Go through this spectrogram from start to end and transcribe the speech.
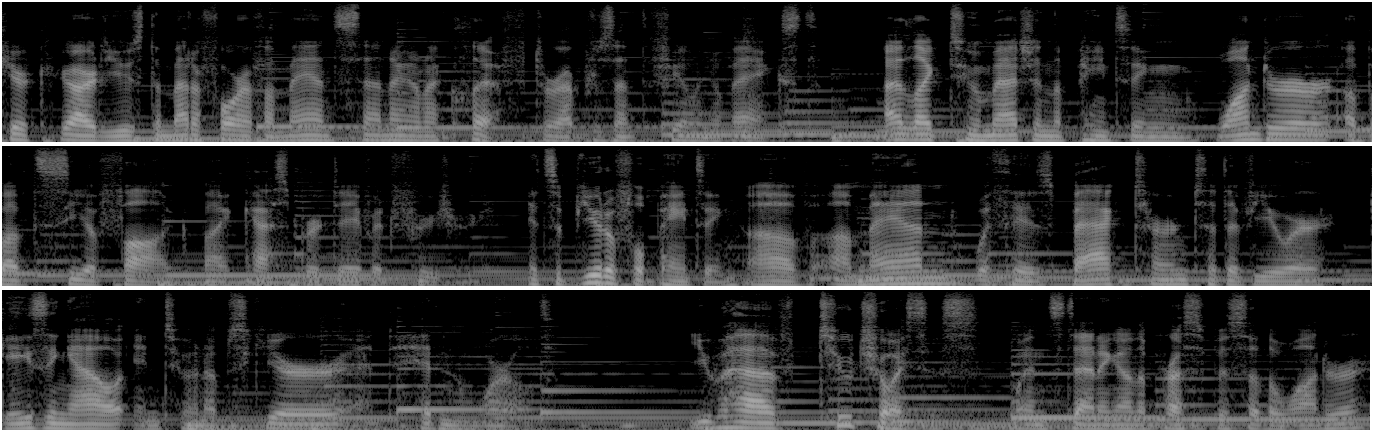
Kierkegaard used the metaphor of a man standing on a cliff to represent the feeling of angst. I like to imagine the painting Wanderer Above the Sea of Fog by Caspar David Friedrich. It's a beautiful painting of a man with his back turned to the viewer, gazing out into an obscure and hidden world. You have two choices when standing on the precipice of the Wanderer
